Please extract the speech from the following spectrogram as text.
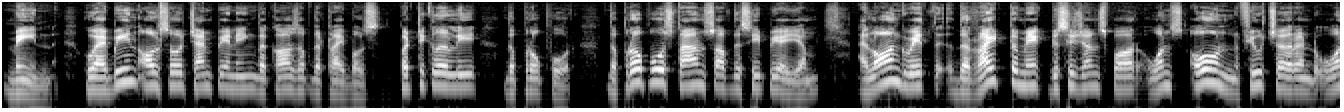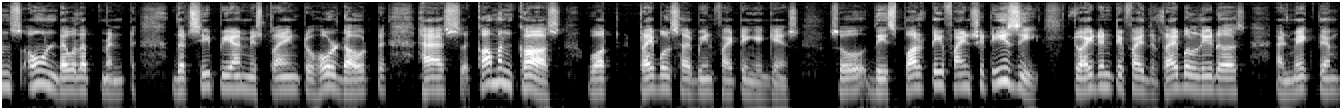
main, who have been also championing the cause of the tribals, particularly the pro poor. The pro poor stance of the CPIM along with the right to make decisions for one's own future and one's own development that CPIM is trying to hold out has common cause what tribals have been fighting against. So, this party finds it easy to identify the tribal leaders and make them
